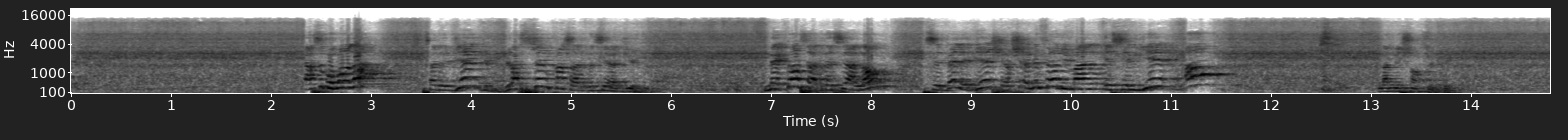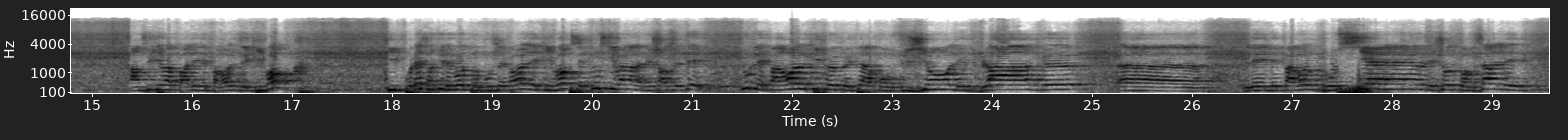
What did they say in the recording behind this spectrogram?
À ce moment-là, ça devient du blasphème quand c'est adressé à Dieu. Mais quand c'est adressé à l'homme, c'est bel et bien chercher à lui faire du mal. Et c'est lié à la méchanceté. Ensuite, il va parler des paroles équivoques qui pourraient sortir de votre bouche. Les paroles équivoques, c'est tout ce qui va dans la méchanceté. Toutes les paroles qui peuvent prêter à confusion, les blagues, euh, les, paroles grossières, des choses comme ça,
